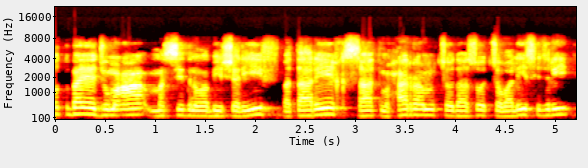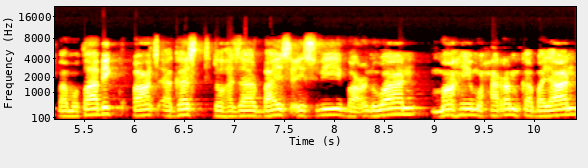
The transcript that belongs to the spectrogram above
खुतब जुमा मस्जिद नबी शरीफ बतारीख सात मुहर्रम चौदह सौ चवालीस हिजरी मुताबिक पाँच अगस्त दो हज़ार बाईस ईस्वी बनवान माह मुहर्रम का बयान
